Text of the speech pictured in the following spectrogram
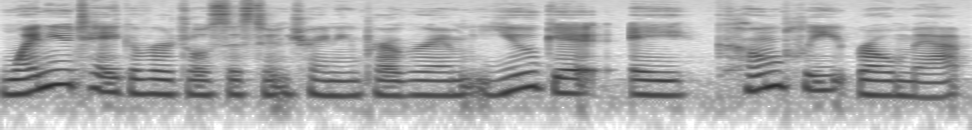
When you take a virtual assistant training program, you get a complete roadmap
